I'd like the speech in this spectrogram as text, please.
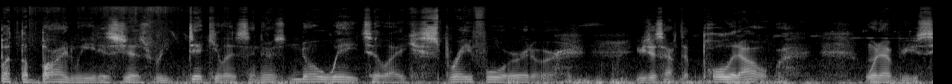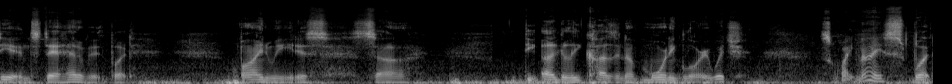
But the bindweed is just ridiculous, and there's no way to like spray for it, or you just have to pull it out whenever you see it and stay ahead of it. But bindweed is uh, the ugly cousin of morning glory, which is quite nice, but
